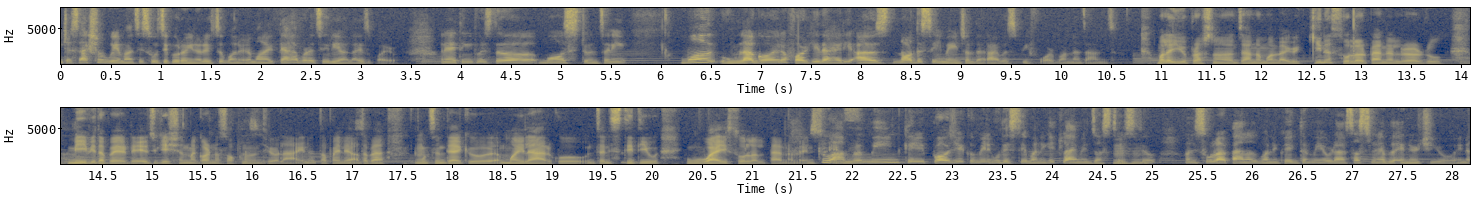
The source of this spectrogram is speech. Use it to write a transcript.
इन्टरसेक्सनल वेमा चाहिँ सोचेको रहेन रहेछु भनेर मलाई त्यहाँबाट चाहिँ रियलाइज भयो। अनि I think it was the must हुन्छ नि म हुम्ला गएर फर्किँदाखेरि I was not the same Angel that I was before भन्न चाहन्छु मलाई यो प्रश्न जान्न मन लाग्यो किन सोलर प्यानल र रुख मेबी तपाईँहरूले एजुकेसनमा गर्न सक्नुहुन्थ्यो होला होइन? तपाईँले अथवा हुन्छ नि त्यहाँको महिलाहरूको हुन्छ नि स्थिति वाइ सोलर प्यानल सो हाम्रो मेन के अरे प्रोजेक्टको मेन उद्देश्य भनेको क्लाइमेट जस्टिस थियो। अनि सोलर प्यानल भनेको एकदमै एउटा सस्टेनेबल एनर्जी हो होइन?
